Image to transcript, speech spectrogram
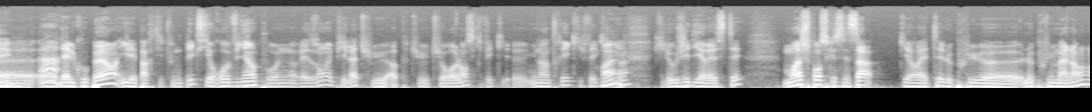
euh, Ah. Dale Cooper. Il est parti Twin Peaks, il revient pour une raison, et puis là tu, hop, tu, tu relances, qui fait qu'il- une intrigue qui fait qu'il Ouais, ouais. qu'il est obligé d'y rester. Moi, je pense que c'est ça qui aurait été le plus, euh, le plus malin.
